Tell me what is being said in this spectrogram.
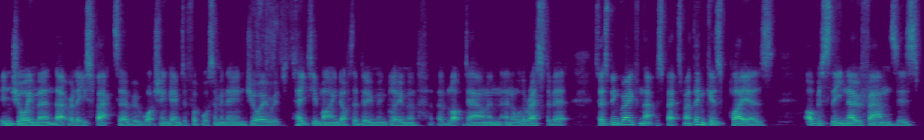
enjoyment, that release factor with watching games of football, something they enjoy, which takes your mind off the doom and gloom of, of lockdown and, and all the rest of it. So it's been great from that perspective. I think as players, obviously no fans is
